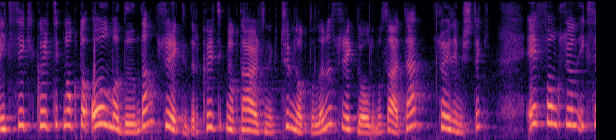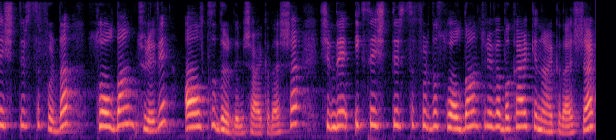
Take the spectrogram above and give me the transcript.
Eksi 2 kritik nokta olmadığından süreklidir. Kritik nokta haricindeki tüm noktaların sürekli olduğunu zaten söylemiştik. F fonksiyonu x eşittir 0'da soldan türevi 6'dır demiş arkadaşlar. Şimdi x eşittir 0'da soldan türeve bakarken arkadaşlar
